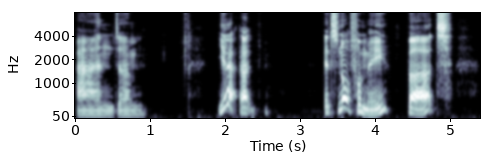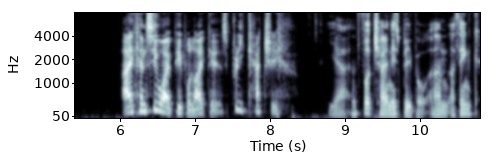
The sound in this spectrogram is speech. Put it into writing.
And um, yeah, uh, it's not for me, but I can see why people like it. It's pretty catchy. Yeah, and for Chinese people, um, I think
